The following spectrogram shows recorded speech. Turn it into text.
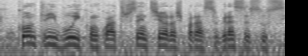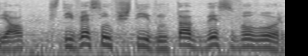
que contribui com 400 euros para a segurança social, se tivesse investido metade desse valor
